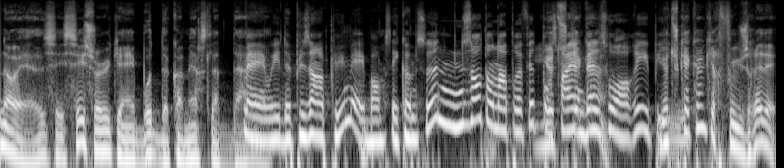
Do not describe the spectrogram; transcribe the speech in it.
Noël. C'est c'est sûr qu'il y a un bout de commerce là-dedans. Ben oui, de plus en plus, mais bon, c'est comme ça. Nous autres, on en profite pour se faire une belle soirée. Puis... Y a-tu quelqu'un qui refuserait. De...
